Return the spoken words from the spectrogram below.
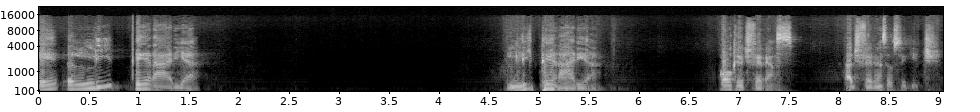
e literária. Literária. Qual que é a diferença? A diferença é o seguinte:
